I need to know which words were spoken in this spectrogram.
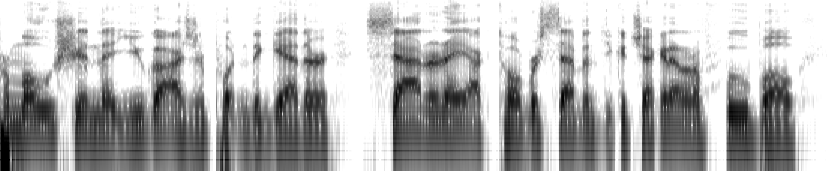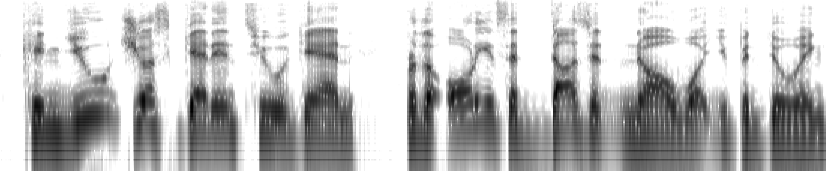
promotion that you guys are putting together Saturday, October 7th. You can check it out on Fubo. Can you just get into again for the audience that doesn't know what you've been doing,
